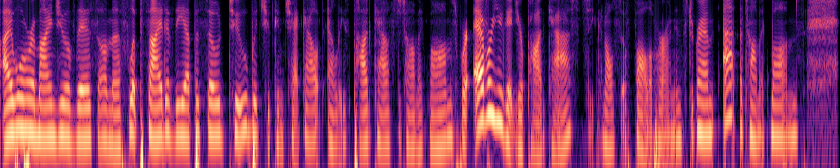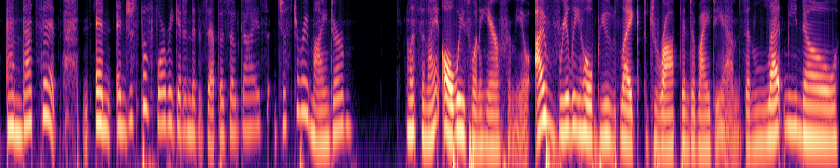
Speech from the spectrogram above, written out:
I will remind you of this on the flip side of the episode too, but you can check out Ellie's podcast, Atomic Moms, wherever you get your podcasts. You can also follow her on Instagram at Atomic Moms. And that's it. And and just before we get into this episode, guys, just a reminder listen, I always want to hear from you. I really hope you like drop into my DMs and let me know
